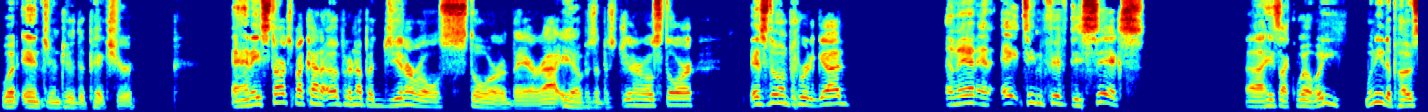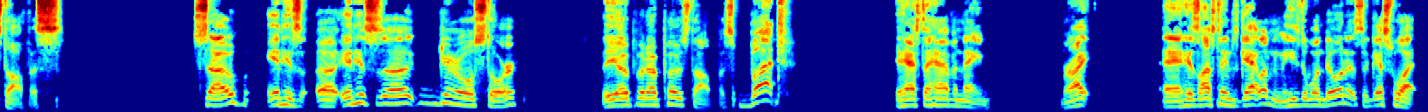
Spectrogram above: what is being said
would enter into the picture. And he starts by kind of opening up a general store there, right? He opens up his general store. It's doing pretty good. And then in 1856, uh, he's like, "Well, we we need a post office." So in his uh, in his uh, general store, they open a post office, but it has to have a name, right? And his last name's Gatlin, and he's the one doing it. So guess what?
